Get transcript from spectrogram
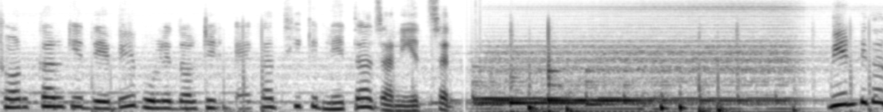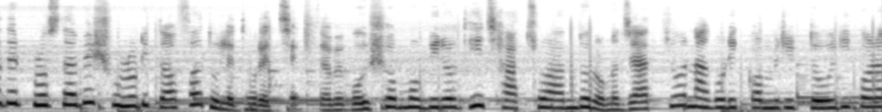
সরকারকে দেবে বলে দলটির একাধিক নেতা জানিয়েছেন। বিএনপি তাদের প্রস্তাবে ষোলোটি দফা তুলে ধরেছে। তবে বৈষম্য বিরোধী ছাত্র আন্দোলন ও জাতীয় নাগরিক কমিটির তৈরি করা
